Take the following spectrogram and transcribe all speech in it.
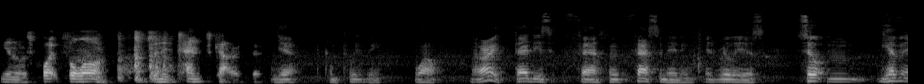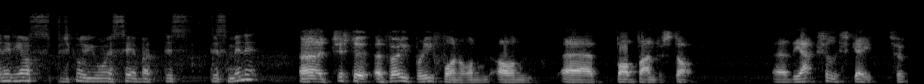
you know, it's quite full on. It's an intense character. Yeah, completely. Wow. All right, that is fascin- fascinating. It really is. So, um, you have anything else particular you want to say about this this minute? Uh, just a, a very brief one on on uh, Bob Vanderstok. Uh, the actual escape took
